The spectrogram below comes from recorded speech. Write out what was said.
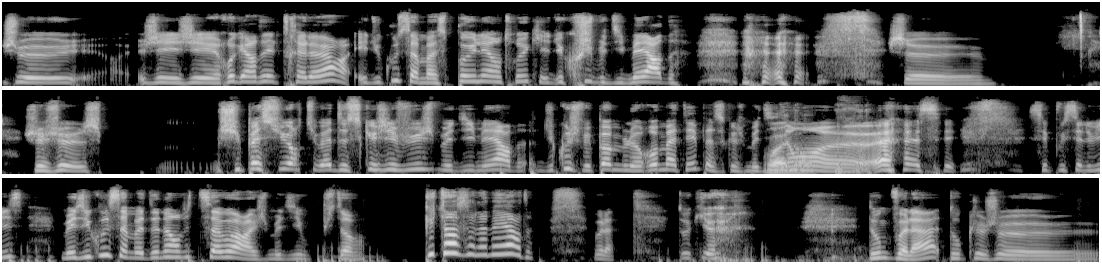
J'ai regardé le trailer et du coup ça m'a spoilé un truc et du coup je me dis merde. je je suis pas sûre, tu vois, de ce que j'ai vu. Je me dis merde. Du coup, je vais pas me le remater parce que je me dis non, euh, c'est pousser le vice. Mais du coup, ça m'a donné envie de savoir et je me dis putain, putain, c'est la merde. Voilà. Donc, euh, donc voilà. Donc je,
